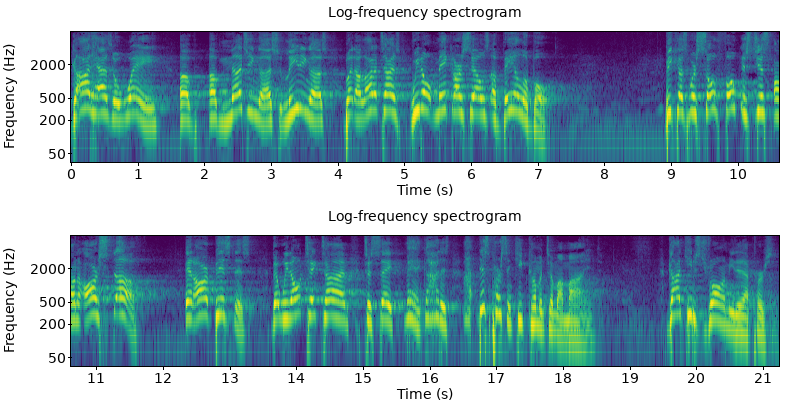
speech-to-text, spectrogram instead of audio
God has a way of, of nudging us, leading us, but a lot of times we don't make ourselves available because we're so focused just on our stuff and our business that we don't take time to say, man, God is, I, this person keep coming to my mind. God keeps drawing me to that person.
